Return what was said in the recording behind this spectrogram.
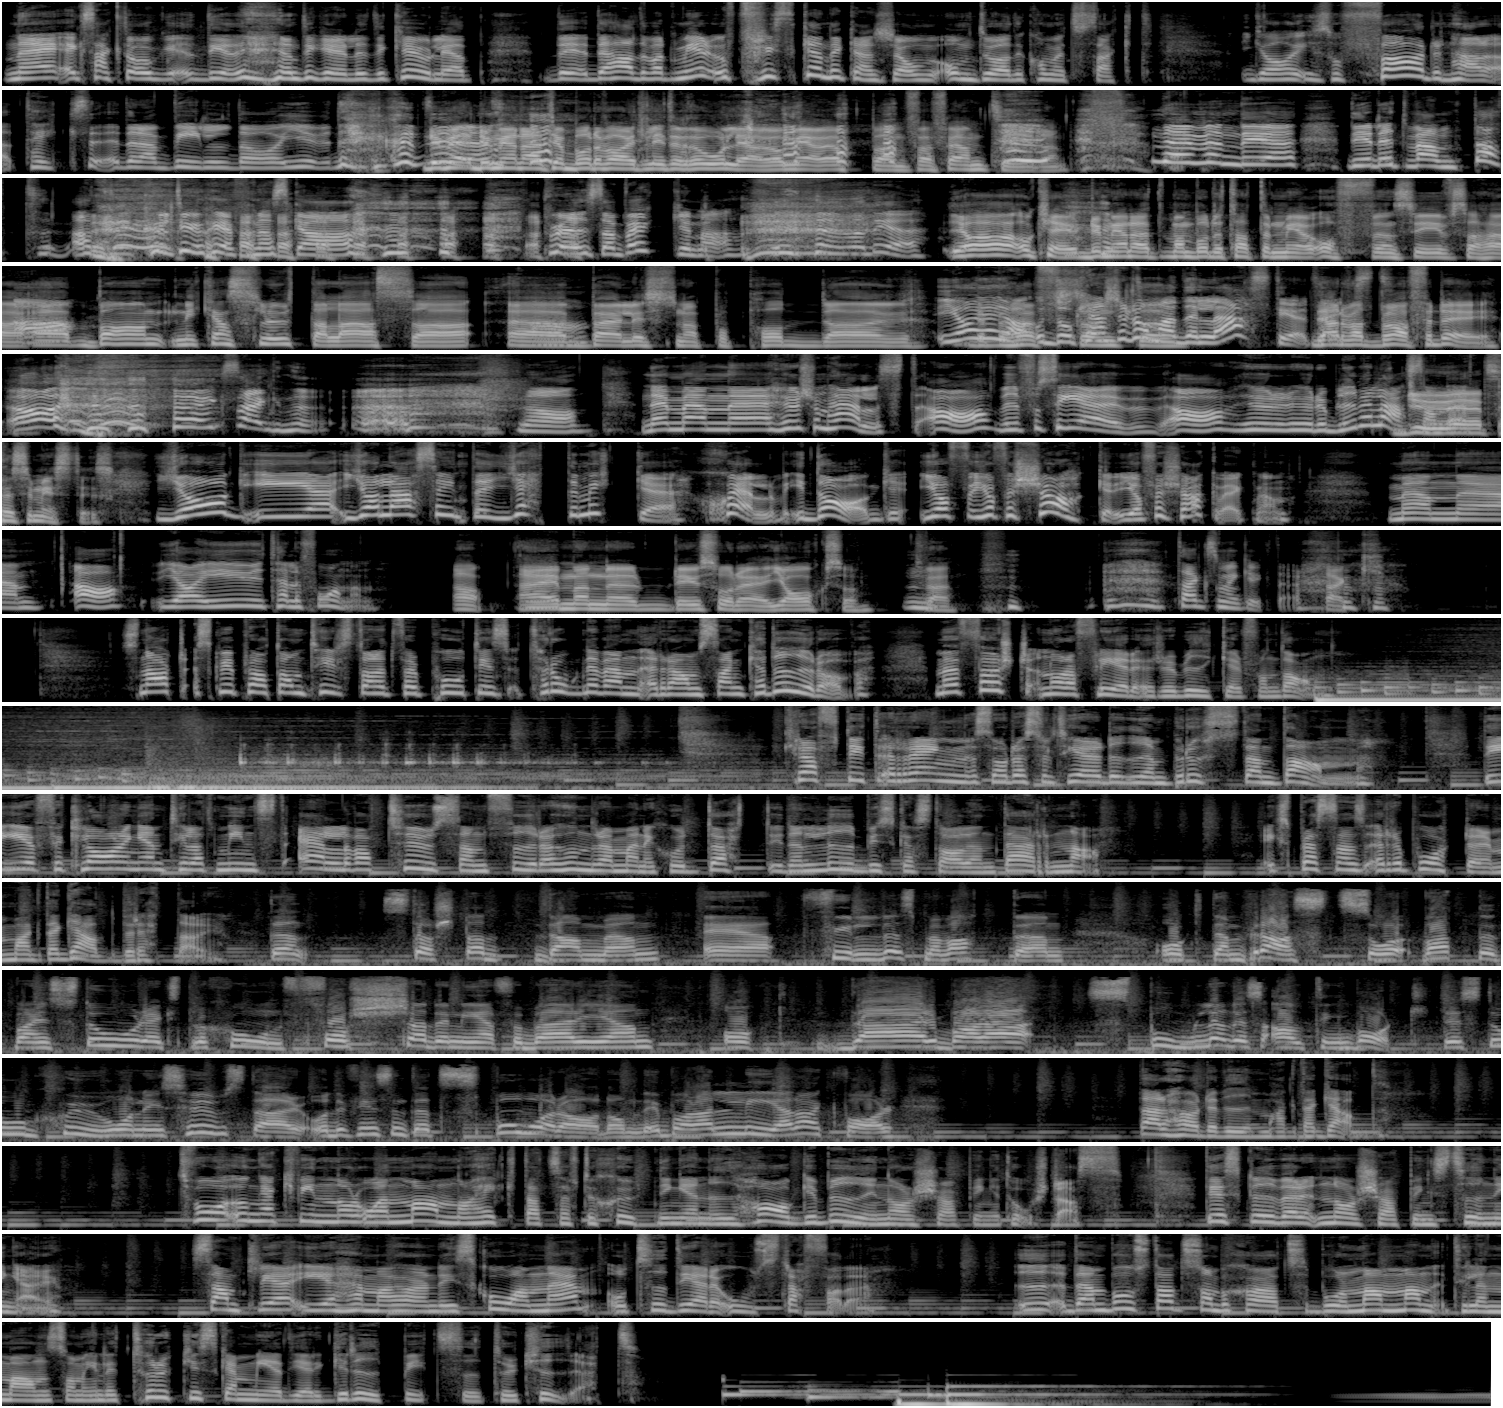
Nej exakt och det jag tycker är lite kul är att det, det hade varit mer uppfriskande kanske om, om du hade kommit och sagt jag är så för den här, text, den här bild och ljudkulturen. Du, du menar att jag borde varit lite roligare och mer öppen för framtiden? Nej men det, det är rätt väntat att kulturcheferna ska prisa böckerna. Vad det? Ja okej, okay. du menar att man borde tagit en mer offensiv så här. Ja. Uh, barn, ni kan sluta läsa, uh, ja. börja lyssna på poddar. Ja, ja, ja. och då kanske inte... de hade läst er Det hade varit bra för dig. Ja, exakt. Ja. Nej men uh, hur som helst, ja vi får se. Ja, hur, hur det blir med läsandet. Du är pessimistisk. Jag, är, jag läser inte jättemycket själv idag. Jag, jag försöker, jag försöker verkligen. Men äh, ja, jag är ju i telefonen. Ja, nej, mm. men eh, det är ju så det är. Jag också, tyvärr. Mm. Tack så mycket, Viktor. Tack. Snart ska vi prata om tillståndet för Putins trogne vän Ramzan Kadyrov. Men först några fler rubriker från dagen. Kraftigt regn som resulterade i en brusten damm. Det är förklaringen till att minst 11 400 människor dött i den libyska staden Derna. Expressens reporter Magda Gad berättar. Den största dammen eh, fylldes med vatten och den brast så vattnet bara en stor explosion forsade ner för bergen och där bara spolades allting bort. Det stod sjuvåningshus där och det finns inte ett spår av dem. Det är bara lera kvar. Där hörde vi Magda Gad. Två unga kvinnor och en man har häktats efter skjutningen i Hageby i Norrköping i torsdags. Det skriver Norrköpings Tidningar. Samtliga är hemmahörande i Skåne och tidigare ostraffade. I den bostad som besköts bor mamman till en man som enligt turkiska medier gripits i Turkiet.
